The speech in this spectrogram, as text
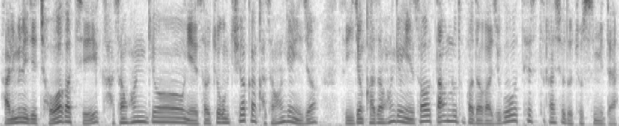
아니면 이제 저와 같이 가상 환경에서 조금 취약한 가상 환경이죠 이전 가상 환경에서 다운로드 받아 가지고 테스트를 하셔도 좋습니다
